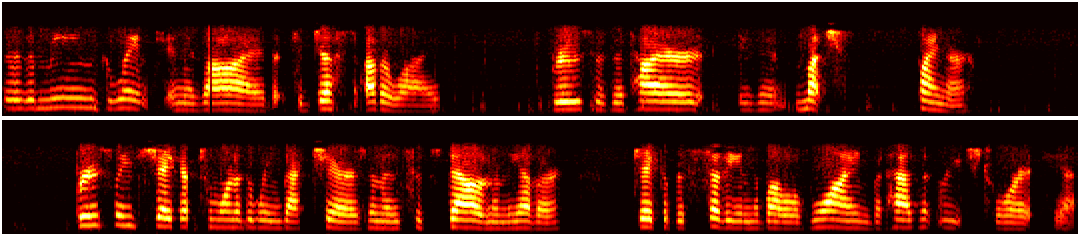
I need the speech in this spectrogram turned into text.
there is a mean glint in his eye that suggests otherwise. Bruce is attired is much finer. Bruce leads Jacob to one of the wingback chairs and then sits down in the other. Jacob is studying the bottle of wine but hasn't reached for it yet.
